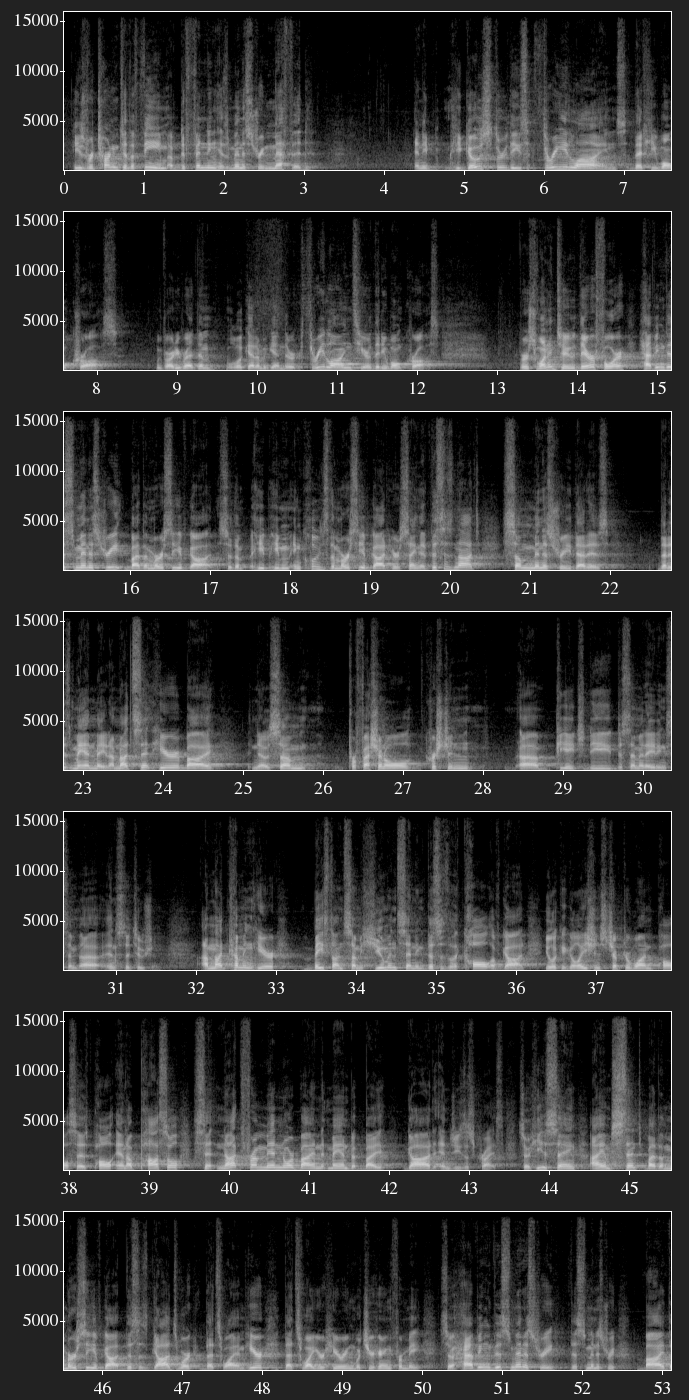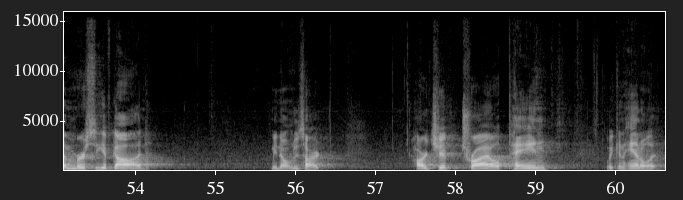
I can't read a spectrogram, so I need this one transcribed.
he's returning to the theme of defending his ministry method. And he, he goes through these three lines that he won't cross. We've already read them. We'll look at them again. There are three lines here that he won't cross. Verse 1 and 2, therefore, having this ministry by the mercy of God. So the, he, he includes the mercy of God here, saying that this is not some ministry that is, that is man made. I'm not sent here by you know, some professional Christian uh, PhD disseminating uh, institution. I'm not coming here based on some human sending. This is the call of God. You look at Galatians chapter 1, Paul says, Paul, an apostle, sent not from men nor by man, but by God and Jesus Christ. So he is saying, I am sent by the mercy of God. This is God's work. That's why I'm here. That's why you're hearing what you're hearing from me. So having this ministry, this ministry by the mercy of God, we don't lose heart. Hardship, trial, pain, we can handle it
